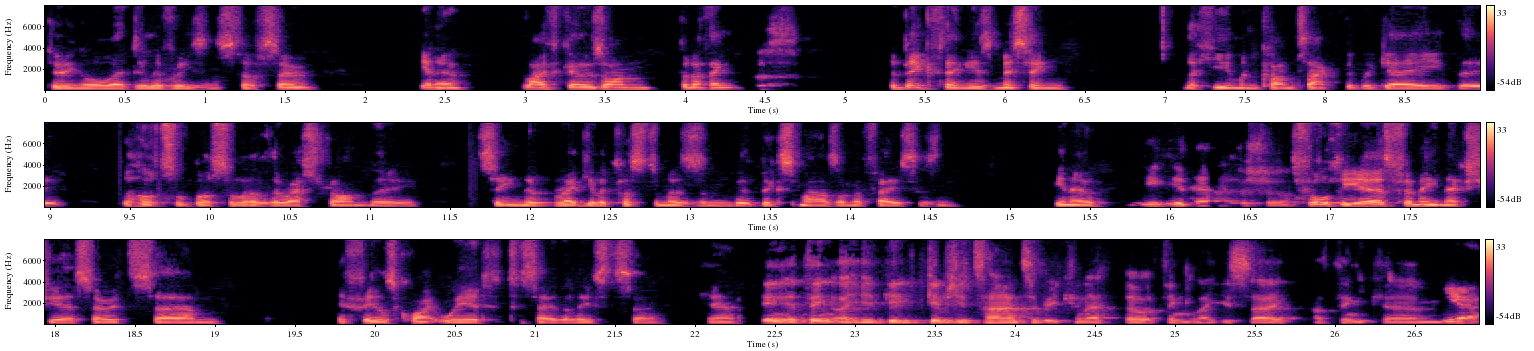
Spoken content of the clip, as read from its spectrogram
doing all their deliveries and stuff. So, you know, life goes on. But I think the big thing is missing the human contact, the brigade, the the hustle bustle of the restaurant, the seeing the regular customers and with big smiles on their faces, and you know, it, yeah, sure. it's forty years for me next year, so it's um, it feels quite weird to say the least. So yeah. I think, I think like it gives you time to reconnect, though. I think, like you say, I think um, yeah,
